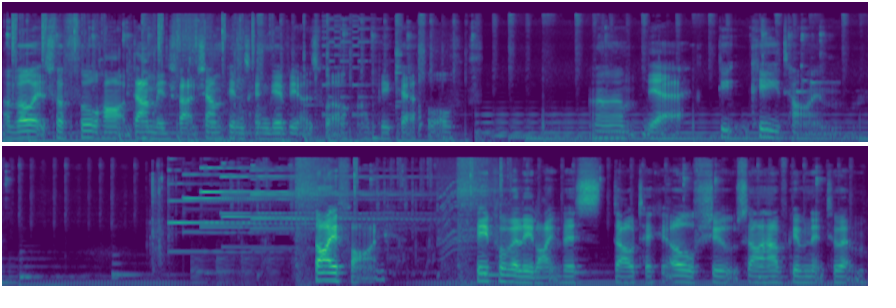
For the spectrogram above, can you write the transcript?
Although it's for full heart damage that champions can give you as well. I'll be careful of. Um, yeah. Key, key time. Psy Fly. People really like this. Take it. Oh shoot, so I have given it to him.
